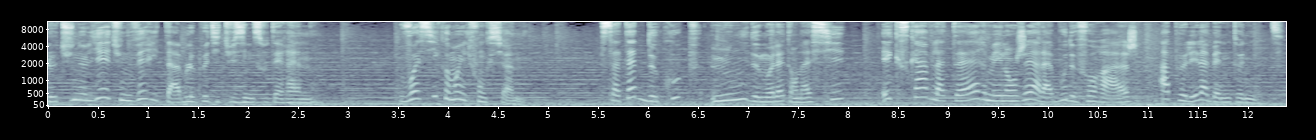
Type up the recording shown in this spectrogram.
Le tunnelier est une véritable petite usine souterraine. Voici comment il fonctionne. Sa tête de coupe, munie de molettes en acier, excave la terre mélangée à la boue de forage, appelée la bentonite.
